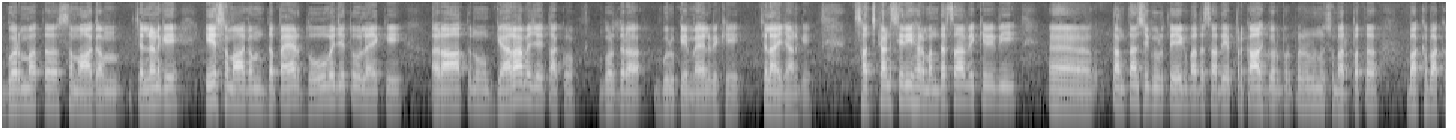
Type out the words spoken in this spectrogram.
ਗੁਰਮਤ ਸਮਾਗਮ ਚੱਲਣਗੇ। ਇਹ ਸਮਾਗਮ ਦੁਪਹਿਰ 2 ਵਜੇ ਤੋਂ ਲੈ ਕੇ ਰਾਤ ਨੂੰ 11 ਵਜੇ ਤੱਕ ਗੁਰਦੁਆਰਾ ਗੁਰੂ ਕੇ ਮਹਿਲ ਵਿਖੇ ਚਲਾਏ ਜਾਣਗੇ। ਸੱਚਖੰਡ ਸ੍ਰੀ ਹਰਮੰਦਰ ਸਾਹਿਬ ਵਿਖੇ ਵੀ ਅ, ਧੰਨ ਧੰਨ ਸ੍ਰੀ ਗੁਰੂ ਤੇਗ ਬਹਾਦਰ ਸਾਹਿਬ ਦੇ ਪ੍ਰਕਾਸ਼ ਗੁਰਪੁਰਬ ਨੂੰ ਸਮਰਪਿਤ ਵੱਖ-ਵੱਖ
